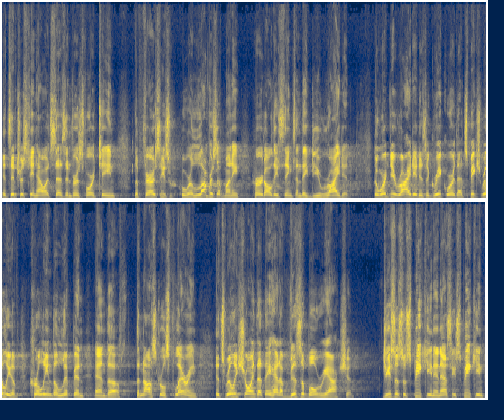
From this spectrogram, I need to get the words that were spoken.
It's interesting how it says in verse 14 the Pharisees, who were lovers of money, heard all these things and they derided. The word derided is a Greek word that speaks really of curling the lip and, and the, the nostrils flaring. It's really showing that they had a visible reaction. Jesus is speaking, and as he's speaking,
